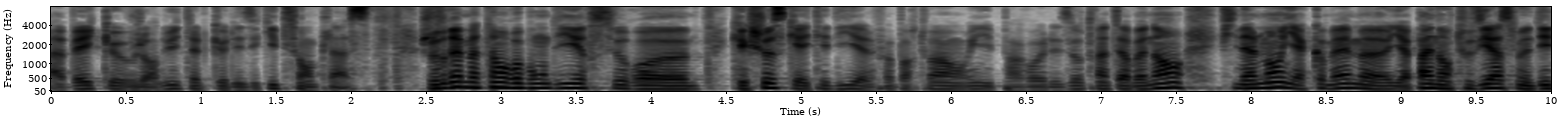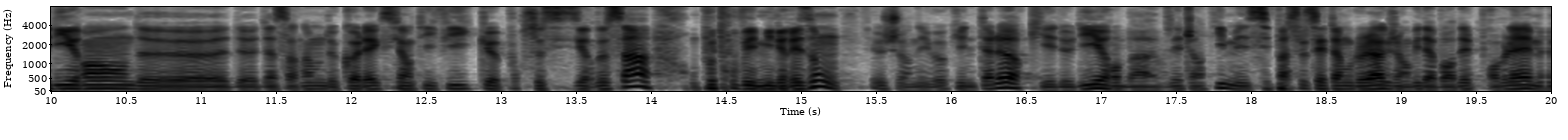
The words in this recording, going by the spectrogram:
avec euh, aujourd'hui tel que les équipes sont en place. Je voudrais maintenant rebondir sur euh, quelque chose qui a été dit à la fois par toi, Henri, et par euh, les autres intervenants. Finalement, il y a quand même, il n'y a pas un enthousiasme délirant d'un certain nombre de collègues scientifiques pour se saisir de ça. On peut trouver mille raisons. J'en ai évoqué une tout à l'heure, qui est de dire, bah, vous êtes gentil, mais c'est pas sous cet angle-là que j'ai envie d'aborder le problème,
